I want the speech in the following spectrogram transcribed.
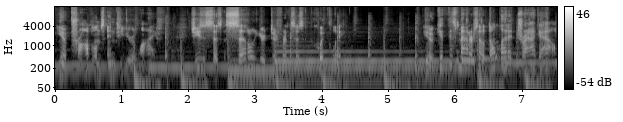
you know problems into your life. Jesus says, settle your differences quickly. You know, get this matter settled. Don't let it drag out.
